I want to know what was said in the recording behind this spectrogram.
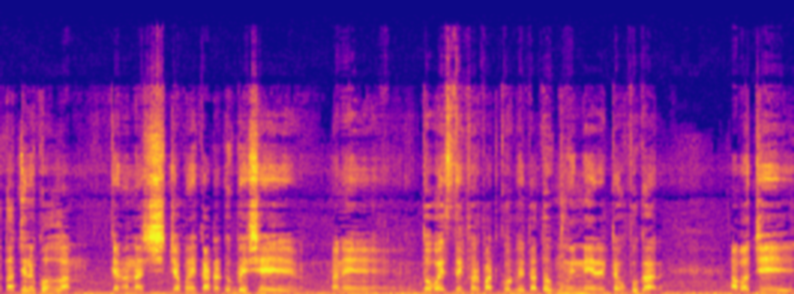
তার জন্য কল্যাণ। কেননা যখন এই কাটা ঢুকবে সে মানে তোবা ইস্তেগফার পাঠ করবে। তা তো মুমিনের একটা উপকার। আবার যে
